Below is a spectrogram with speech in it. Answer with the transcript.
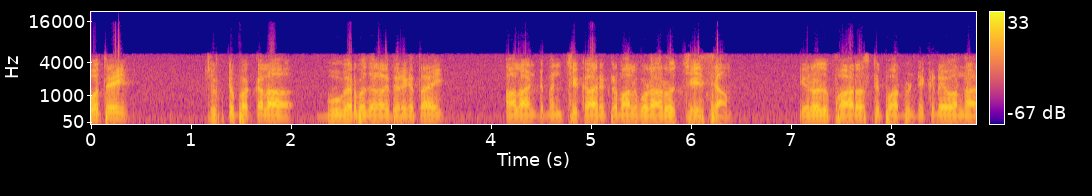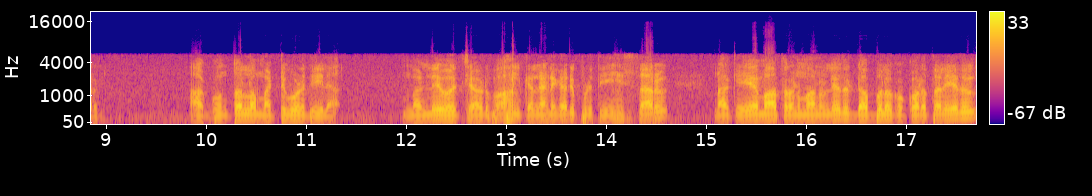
పోతే చుట్టుపక్కల భూగర్భ జలాలు పెరుగుతాయి. అలాంటి మంచి కార్యక్రమాలు కూడా ఆ రోజు చేశాం. ఈరోజు ఫారెస్ట్ డిపార్ట్మెంట్ ఇక్కడే ఉన్నారు. ఆ గుంతల్లో మట్టి కూడా తీయలే. మళ్ళీ వచ్చాడు పవన్ కళ్యాణ్ గారు ఇప్పుడు తీయిస్తారు. నాకు ఏమాత్రం అనుమానం లేదు డబ్బులకు కొరత లేదు.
